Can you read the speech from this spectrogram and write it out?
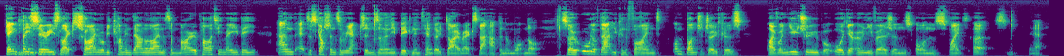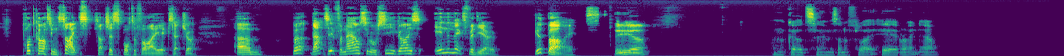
Gameplay series like Shine will be coming down the line, and some Mario Party maybe, and discussions and reactions on any big Nintendo directs that happen and whatnot. So all of that you can find on BunchaJokahs, either on YouTube or audio-only versions on Spite, uh, yeah, podcasting sites such as Spotify, etc. Um, but that's it for now. So we'll see you guys in the next video. Goodbye. See ya. Oh god, Samm is on a flight here right now.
